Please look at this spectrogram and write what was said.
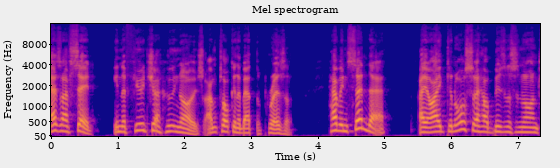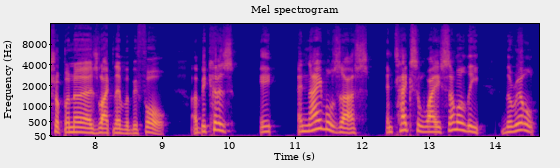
as I've said, in the future, who knows? I'm talking about the present. Having said that, AI can also help business and entrepreneurs like never before uh, because it enables us and takes away some of the, the real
